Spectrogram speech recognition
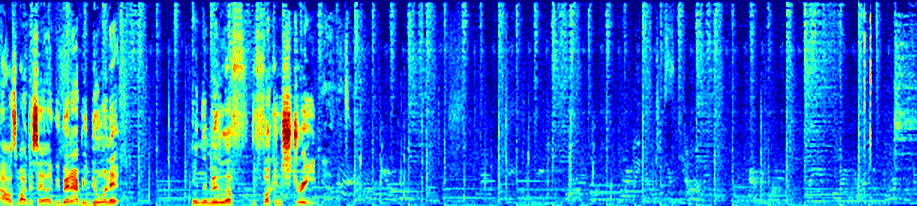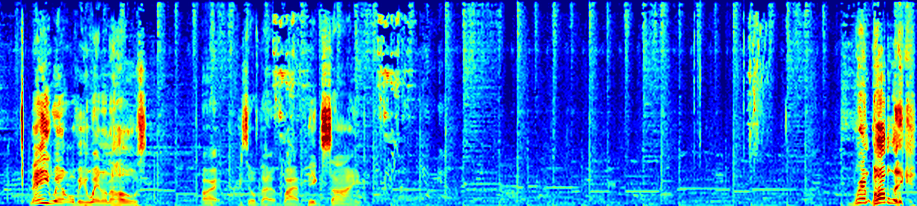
I was about to say, like, we better not be doing it in the middle of the fucking street. Man, he went over here waiting on the hose. All right, he's over by, by a big sign. We're in public.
